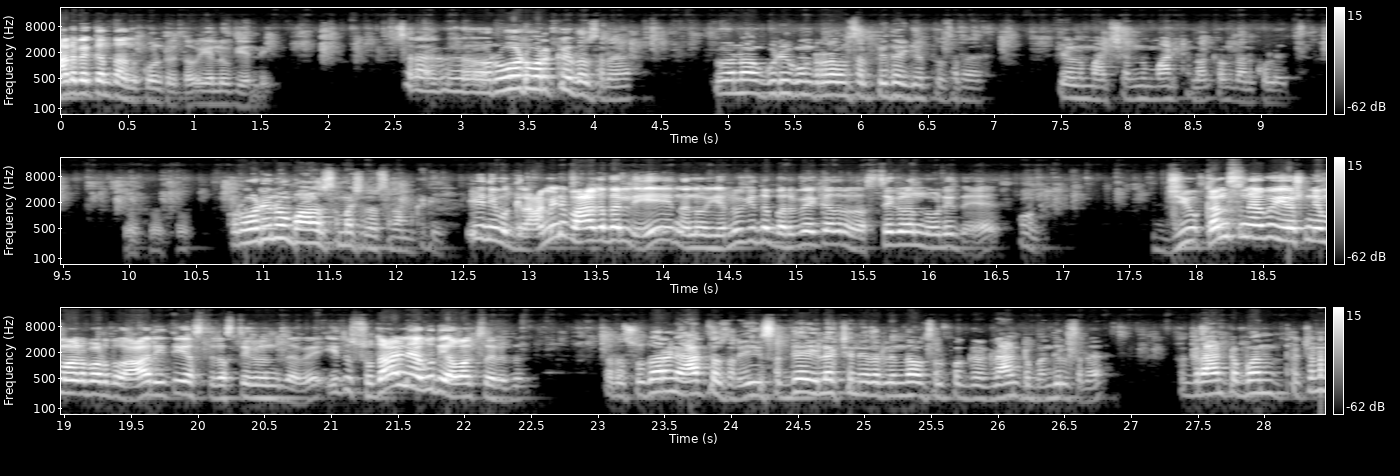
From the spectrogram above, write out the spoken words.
ಮಾಡ್ಬೇಕಂತ ಅನ್ಕೊಂಡಿರ್ತಾವೆ ಯಲುಗಿಯಲ್ಲಿ ಸರ್ ರೋಡ್ ವರ್ಕ್ ಇದಾವೆ ಸರ್. ಇವಾಗ ಗುಡಿ ಗುಂಡ್ರ ಒಂದು ಸ್ವಲ್ಪ ಇದಾಗಿರ್ತದೆ ಸರ್. ಹೇಳಿ ಮಾಡ್ಸ್ಕೊಂಡು ಮಾಡ್ಕೊಂಡು ಐತಿ ರೋಡಿನೂ ಭಾಳ ಸಮಸ್ಯೆ ಇದೆ ಸರ್ ನಮ್ಮ ಕಡೆ. ಈ ನೀವು ಗ್ರಾಮೀಣ ಭಾಗದಲ್ಲಿ ನಾನು ಎಲುಗಿದ ಬರಬೇಕಾದ್ರೆ ರಸ್ತೆಗಳನ್ನು ನೋಡಿದೆ ಜೀವ ಕನಸಿನಾಗೂ ಯೋಚನೆ ಮಾಡಬಾರ್ದು. ಆ ರೀತಿ ರಸ್ತೆಗಳಿದ್ದಾವೆ. ಇದು ಸುಧಾರಣೆ ಆಗೋದು ಯಾವಾಗ ಸರ್ ಇದು? ಸರ್ ಸುಧಾರಣೆ ಆಗ್ತದೆ ಸರ್. ಈಗ ಸದ್ಯ ಇಲೆಕ್ಷನ್ ಇದರಿಂದ ಒಂದು ಸ್ವಲ್ಪ ಗ್ರಾಂಟ್ ಬಂದಿಲ್ಲ ಸರ್. ಗ್ರಾಂಟ್ ಬಂದ ತಕ್ಷಣ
